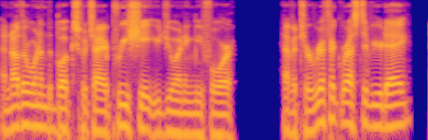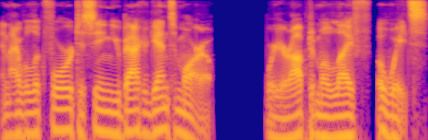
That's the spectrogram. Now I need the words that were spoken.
Another one in the books, which I appreciate you joining me for. Have a terrific rest of your day, and I will look forward to seeing you back again tomorrow, where your optimal life awaits.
